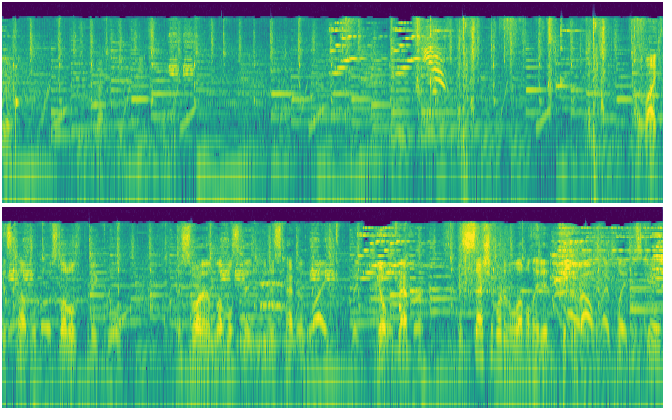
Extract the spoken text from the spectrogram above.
Good. The keys now. I like this level though. This level's pretty cool. This is one of the levels that you just kind of like, but you don't remember. This is actually one of the levels I didn't think about when I played this game.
